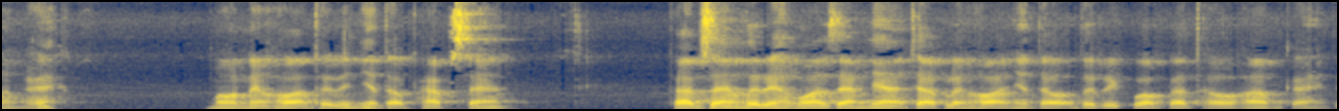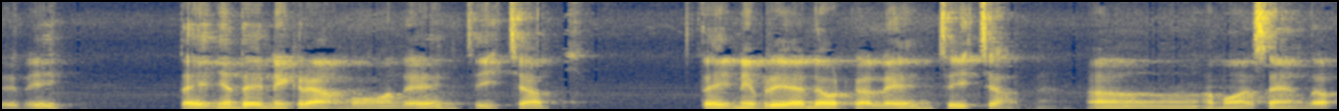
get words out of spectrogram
นั่นไงมองแนวหัวตัวนี้เนี่ยตัวภาพสร้าง Pháp sang từ rì hoa sang nha, chạp lần hoa nhân tạo từ rì qua cả thầu ham cái từ rì Tế nhân tế nì krao mò lế chỉ chạp Tế nì bria đột cả lế chỉ chạp À hoa sang đó.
